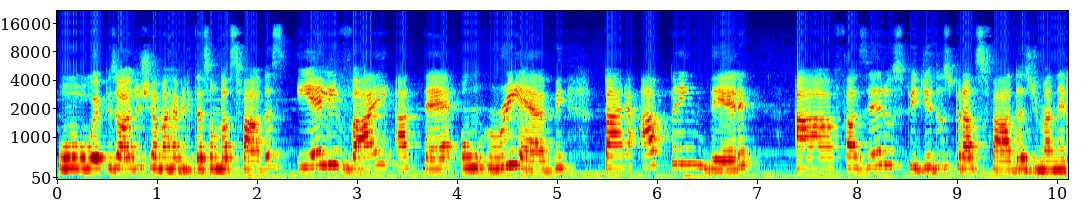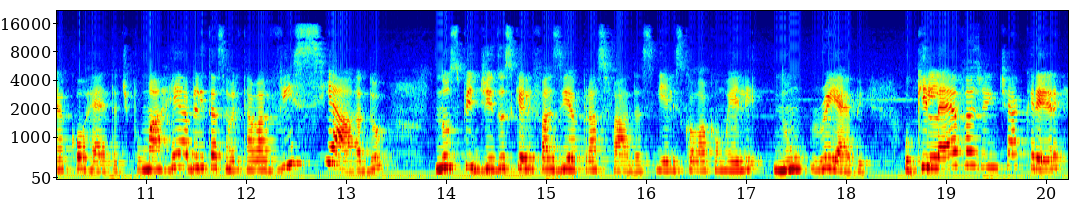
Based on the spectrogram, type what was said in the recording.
O episódio chama Reabilitação das Fadas e ele vai até um rehab para aprender a fazer os pedidos para as fadas de maneira correta, tipo uma reabilitação. Ele estava viciado nos pedidos que ele fazia para as fadas e eles colocam ele num rehab, o que leva a gente a crer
